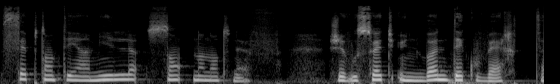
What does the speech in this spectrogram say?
71199. Je vous souhaite une bonne découverte.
